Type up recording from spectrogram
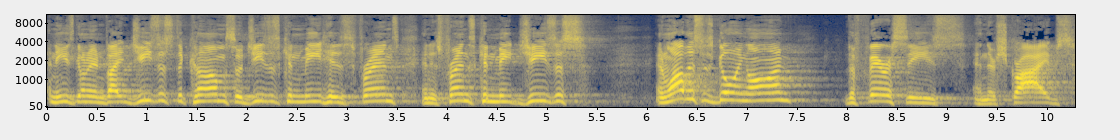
And he's going to invite Jesus to come so Jesus can meet his friends and his friends can meet Jesus. And while this is going on, the Pharisees and their scribes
